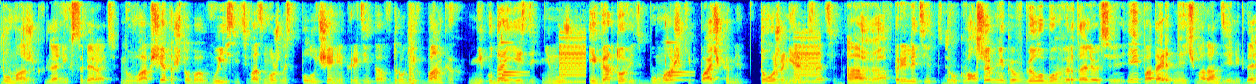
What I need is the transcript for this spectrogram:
бумажек для них собирать? Ну, вообще-то, чтобы выяснить возможность получения кредита в других банках, никуда ездить не нужно. И готовить бумажки пачками тоже не обязательно. Ага, прилетит друг волшебника в голубом вертолете и подарит мне чемодан денег, да?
